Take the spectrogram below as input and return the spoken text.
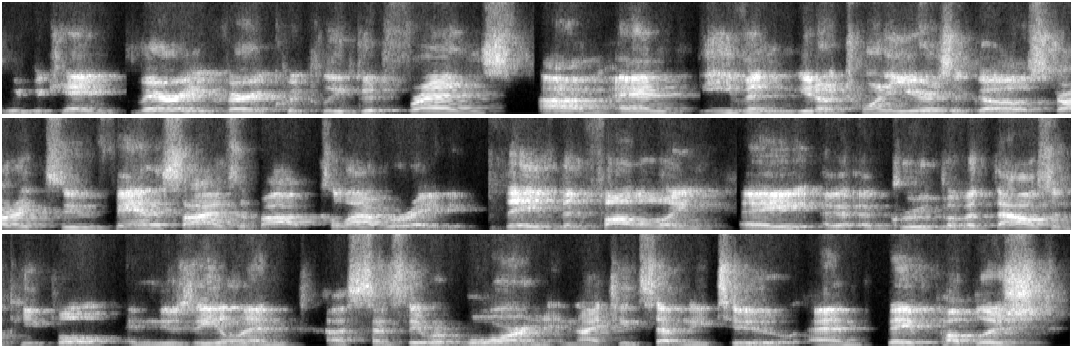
we became very very quickly good friends um, and even you know 20 years ago started to fantasize about collaborating. They've been following a, a group of a thousand people in new zealand uh, since they were born in 1972 and they've published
